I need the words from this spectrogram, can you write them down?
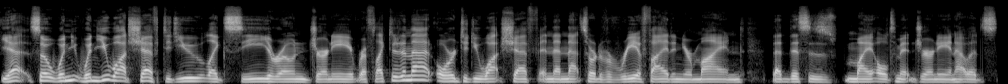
Yeah. So when you when you watch Chef, did you like see your own journey reflected in that, or did you watch Chef and then that sort of reified in your mind that this is my ultimate journey and how it's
